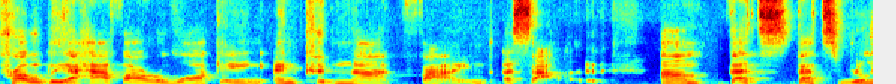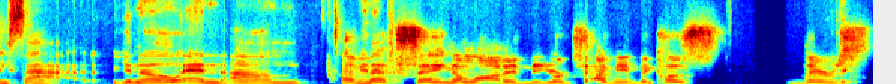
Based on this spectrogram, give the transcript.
probably a half hour walking and could not find a salad. Um, that's that's really sad, you know, and um, and, and that's saying a lot in New York. I mean, because there's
